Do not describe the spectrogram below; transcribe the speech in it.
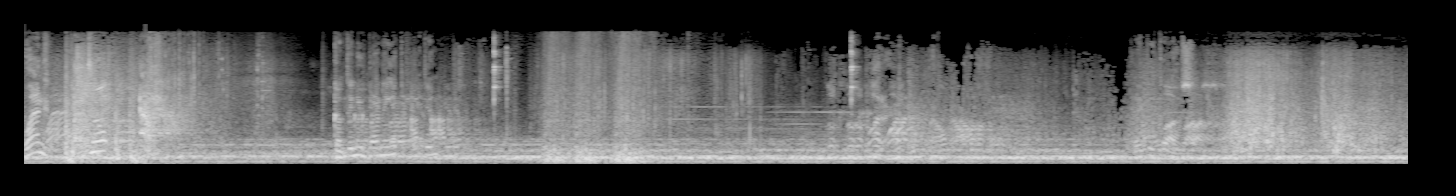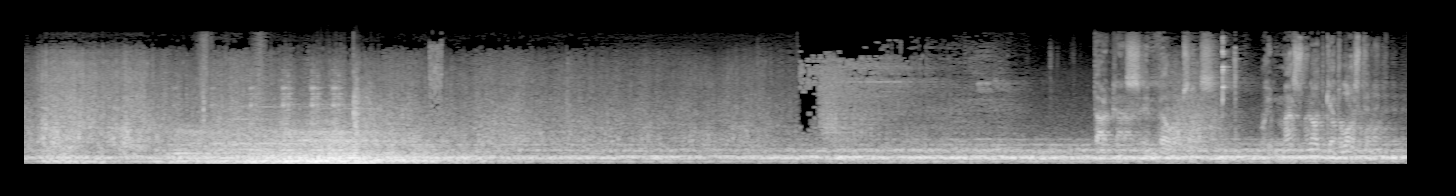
One, two. Continue burning it, Artyom. Look, look, water. Pretty close. Darkness envelops us. We must not get lost in it.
